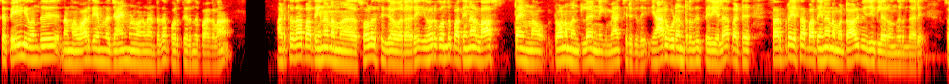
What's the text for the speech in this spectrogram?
ஸோ பெய்லி வந்து நம்ம வார் கேமில் ஜாயின் பண்ணுவாங்களான்றதை பொறுத்து இருந்து பார்க்கலாம். அடுத்ததாக பார்த்தீங்கன்னா நம்ம சோலசிகா வராரு. இவருக்கு வந்து பார்த்தீங்கன்னா லாஸ்ட் டைம் நான் டோர்னமெண்ட்டில் இன்றைக்கி மேட்ச் இருக்குது. யார் கூடன்றது தெரியல பட் சர்ப்ரைஸாக பார்த்தீங்கன்னா நம்ம டால் ஜிக்லர் வந்திருந்தார். ஸோ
